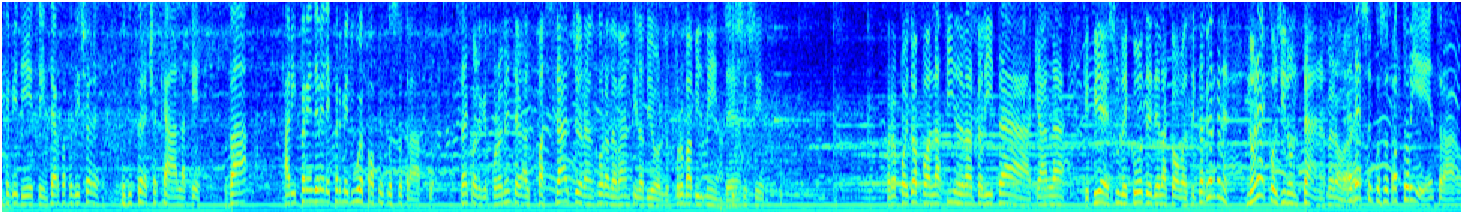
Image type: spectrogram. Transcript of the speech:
che vedete in terza posizione, posizione c'è Calla che va a riprendere le prime due proprio in questo tratto. Sai cosa che probabilmente al passaggio era ancora davanti la Bjorg probabilmente sì eh. sì sì. Però poi dopo alla fine della salita Calla che qui è sulle code della Kovacic la Bjorgen non è così lontana però eh. adesso in questo tratto rientra.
